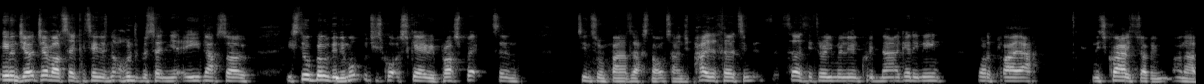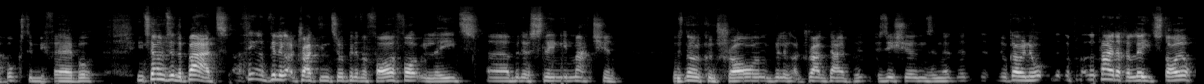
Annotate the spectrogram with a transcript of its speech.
Even Ger- Gerrard said Coutinho's not 100% yet either. So he's still building him up, which is quite a scary prospect. And seen some fans last night saying, just pay the 30, 33 million quid now, get him in. What a player. And he's crazy to have him on our books, to be fair. But in terms of the bad, I think Villa got dragged into a bit of a firefight with Leeds, uh, a bit of a slinging match, and there's no control. Villa got dragged out of positions, and they- they- they're going up. They they played like a lead style.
